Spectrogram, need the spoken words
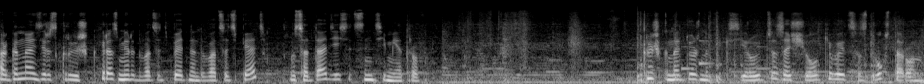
Органайзер с крышкой, размер 25 на 25, высота 10 сантиметров. Крышка надежно фиксируется, защелкивается с двух сторон.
